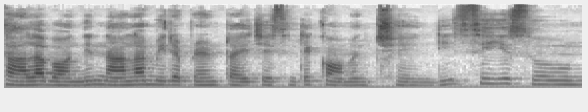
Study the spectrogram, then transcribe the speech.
చాలా బాగుంది. నాలా మీరు ఎప్పుడైనా ట్రై చేసింటే కామెంట్ చేయండి. సీ యూ సూన్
